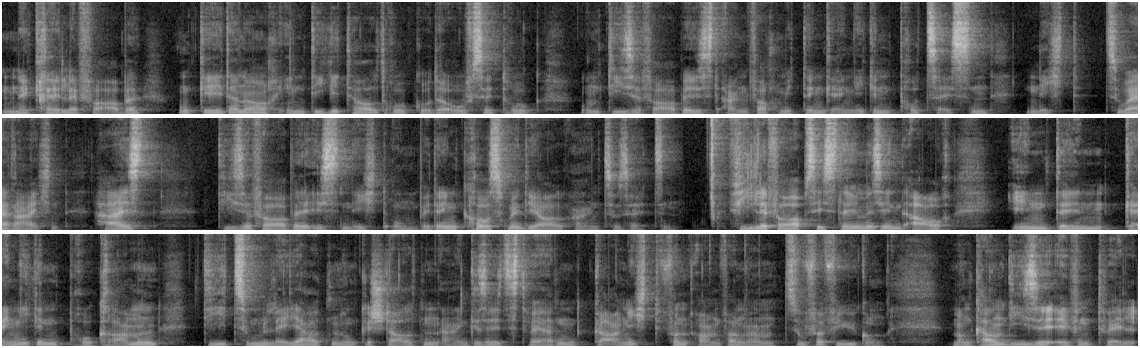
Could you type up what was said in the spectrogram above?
eine grelle Farbe und gehe danach in Digitaldruck oder Offsetdruck und diese Farbe ist einfach mit den gängigen Prozessen nicht zu erreichen. Heißt, diese Farbe ist nicht unbedingt crossmedial einzusetzen. Viele Farbsysteme sind auch in den gängigen Programmen, die zum Layouten und Gestalten eingesetzt werden, gar nicht von Anfang an zur Verfügung. Man kann diese eventuell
